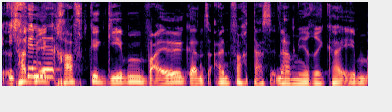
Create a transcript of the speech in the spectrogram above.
Es ich hat finde, mir Kraft gegeben, weil ganz einfach das in Amerika eben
